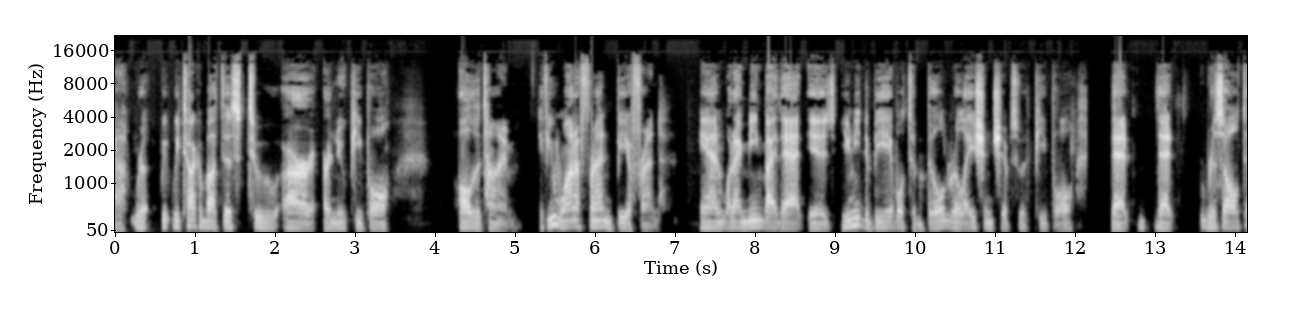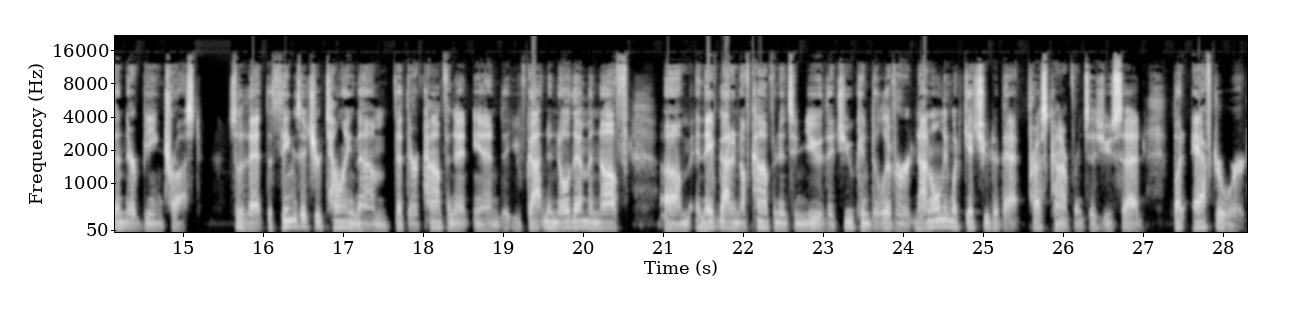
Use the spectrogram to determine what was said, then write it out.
Yeah, we, we talk about this to our our new people all the time. If you want a friend, be a friend. And what I mean by that is you need to be able to build relationships with people that that result in there being trust so that the things that you're telling them that they're confident in that you've gotten to know them enough um, and they've got enough confidence in you that you can deliver not only what gets you to that press conference as you said but afterward.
